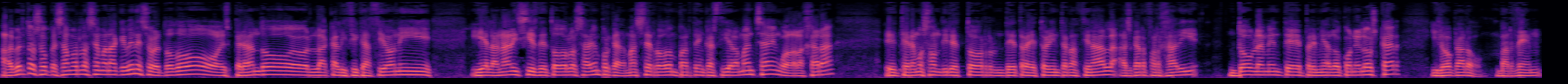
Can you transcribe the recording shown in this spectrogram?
Alberto, sopesamos la semana que viene, sobre todo esperando la calificación y, y el análisis de todos lo saben, porque además se rodó en parte en Castilla-La Mancha, en Guadalajara. Eh, tenemos a un director de trayectoria internacional, Asghar Farhadi, doblemente premiado con el Oscar, y luego, claro, Bardem,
